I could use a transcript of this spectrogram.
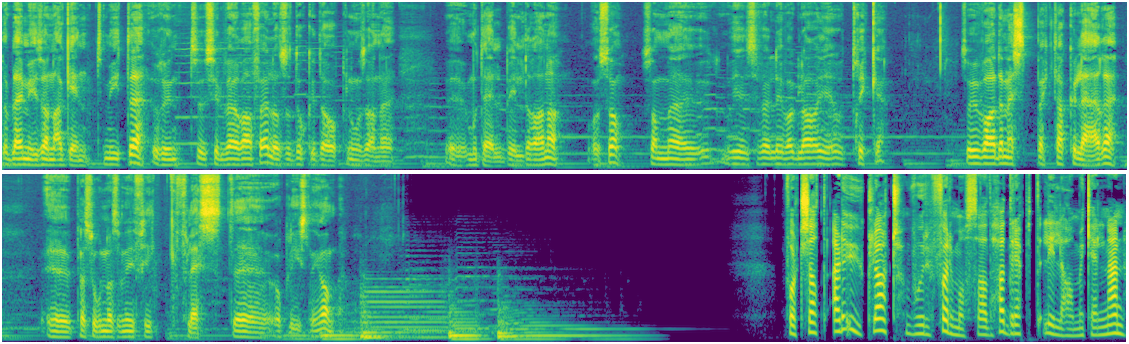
Det ble mye sånn agentmyte rundt Sylvia Rafael, og så dukket det opp noen sånne eh, modellbilder av henne også, som eh, vi selvfølgelig var glad i å trykke. Så hun var det mest spektakulære personer som vi fikk flest opplysninger om. Fortsatt er det uklart hvorfor Mossad har drept Lillehammer-kelneren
